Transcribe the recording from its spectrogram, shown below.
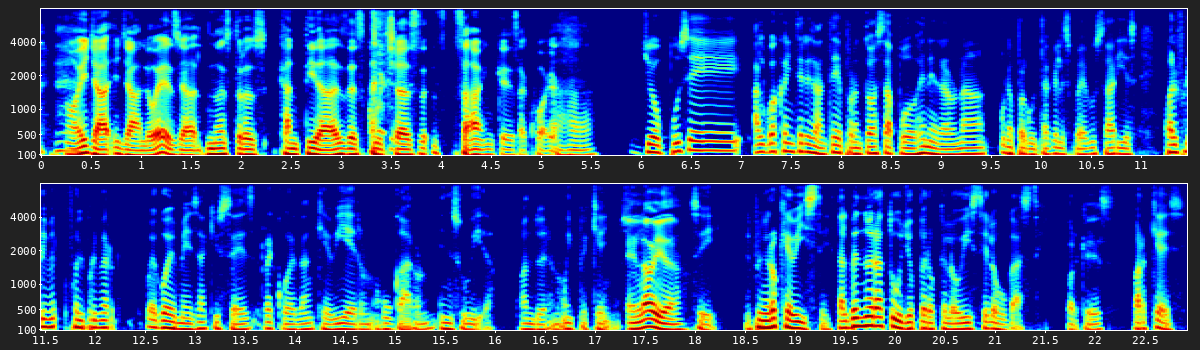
No, y ya, y ya lo es. Ya nuestras cantidades de escuchas saben que es Acquire. Ajá. Yo puse algo acá interesante, de pronto hasta puedo generar una, una pregunta que les puede gustar y es, ¿cuál primer- fue el primer juego de mesa que ustedes recuerdan que vieron o jugaron en su vida cuando eran muy pequeños? En la vida, Sí, el primero que viste. Tal vez no era tuyo, pero que lo viste y lo jugaste. ¿para qué es? Parques.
